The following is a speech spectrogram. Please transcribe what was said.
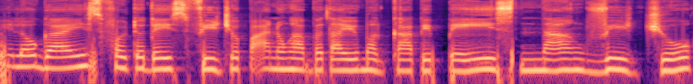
Hello guys, for today's video, paano nga ba tayo mag-copy paste ng video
